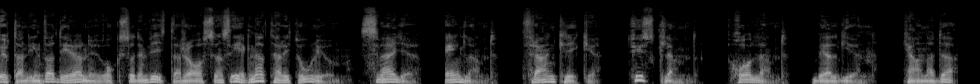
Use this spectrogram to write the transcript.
utan invaderar nu också den vita rasens egna territorium, Sverige, England, Frankrike, Tyskland, Holland, Belgien, Kanada,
